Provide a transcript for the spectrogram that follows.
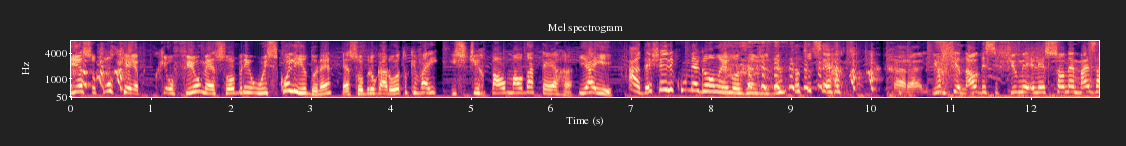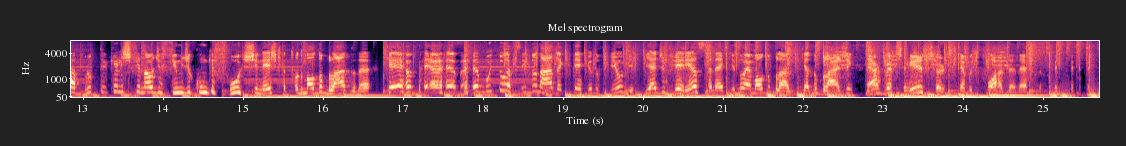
Isso, por quê? Porque o filme é sobre o escolhido, né? É sobre o garoto que vai extirpar o mal da terra. E aí? Ah, deixa ele com o negão lá em Los Angeles mesmo, tá tudo certo. Caralho. E o final desse filme, ele só não é mais abrupto que aqueles final de filme de Kung Fu chinês, que é todo mal dublado, né? Que é, é- é muito assim do nada que termina o filme. E a diferença, né, que não é mal dublado, que a dublagem é Herbert Richards, que é muito foda, né?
